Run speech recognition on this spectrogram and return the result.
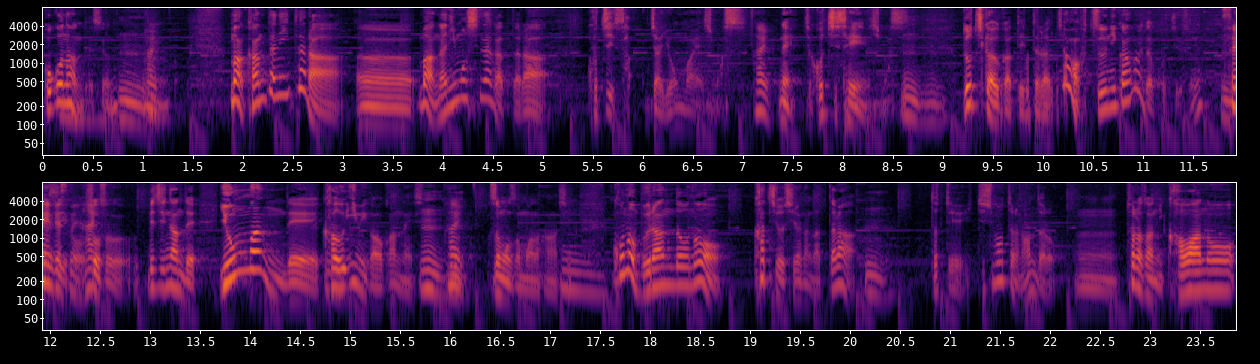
ここなんですよね、うん。はいまあ簡単に言ったらうーん、まあ、何もしなかったらこっちさじゃあ4万円します、はい。ね、じゃあこっち1000円します、うんうん。どっち買うかって言ったらじゃあまあ普通に考えたらこっちですよね。1000円ですね。そうそう別になんで4万で買う意味が分かんないですよ、うんはい。そもそもの話、うんこのブランドの価値を知らなかったらうん。だって言ってしまったらなんだろう。うん。ただ単に革の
